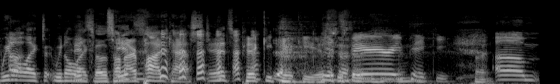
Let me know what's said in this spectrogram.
We don't like to, we don't like those on our podcast. It's picky, picky. It's, It's just very picky. Um,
